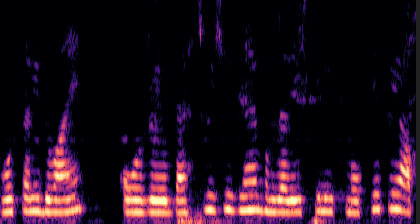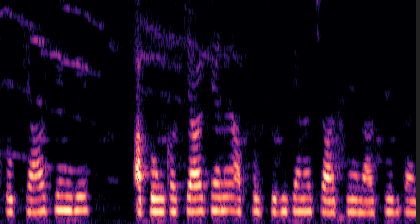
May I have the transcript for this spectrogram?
बहुत सारी दुआएँ और बेस्ट विशेज़ हैं बांग्लादेश के लिए इस मौके पे। आप लोग क्या कहेंगे? आप लोगों का क्या कहना है? आप लोग जो भी कहना चाहते हैं, लाजमी बताएँ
